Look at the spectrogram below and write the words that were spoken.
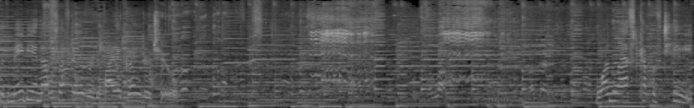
With maybe enough left over to buy a goat or two. One last cup of tea.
